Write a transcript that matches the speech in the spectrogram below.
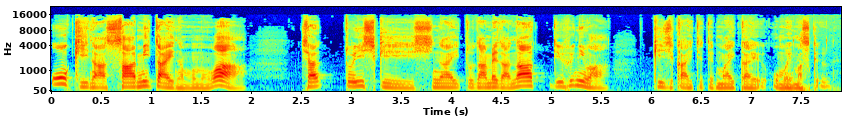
大きな差みたいなものはちゃんと意識しないとダメだなっていうふうには記事書いてて毎回思いますけどね。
